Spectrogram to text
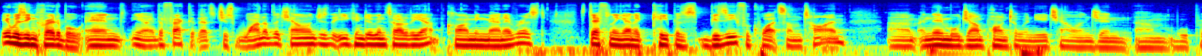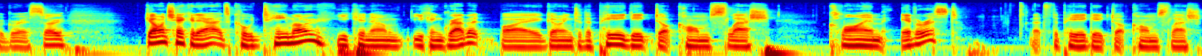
it was incredible. And you know the fact that that's just one of the challenges that you can do inside of the app, climbing Mount Everest, it's definitely going to keep us busy for quite some time. Um, and then we'll jump onto a new challenge and um, we'll progress. So go and check it out. It's called Teemo. You can um, you can grab it by going to the pegeek.com slash climb Everest. That's the pegeek.com slash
